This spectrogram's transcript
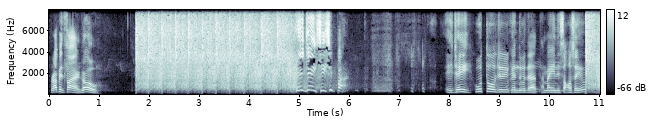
Rapid fire, go. AJ, sisi pa. AJ, who told you you can do that? Mainis ako sa'yo. like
